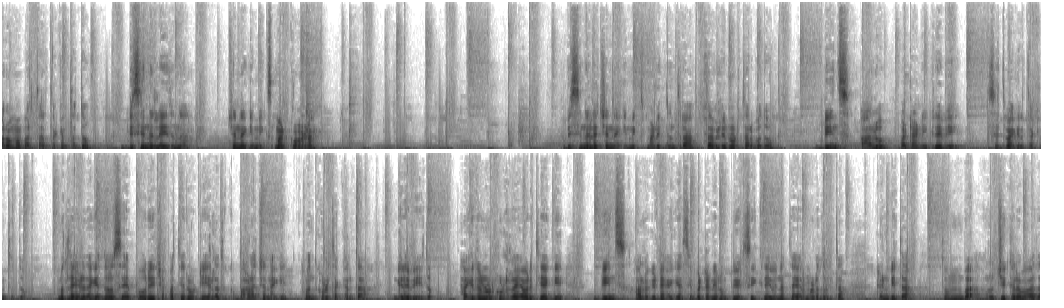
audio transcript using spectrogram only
ಅರೋಮ ಬರ್ತಾ ಇರ್ತಕ್ಕಂಥದ್ದು. ಬಿಸಿನಲ್ಲೇ ಇದನ್ನು ಚೆನ್ನಾಗಿ ಮಿಕ್ಸ್ ಮಾಡ್ಕೊಳ್ಳೋಣ. ಬಿಸಿನಲ್ಲೇ ಚೆನ್ನಾಗಿ ಮಿಕ್ಸ್ ಮಾಡಿದ ನಂತರ ತಾವಿಲ್ಲಿ ನೋಡ್ತಾ ಇರ್ಬೋದು. ಬೀನ್ಸ್, ಆಲೂ, ಬಟಾಣಿ, ಗ್ರೇವಿ ಸಿದ್ಧವಾಗಿರ್ತಕ್ಕಂಥದ್ದು. ಮೊದಲೇ ಹೇಳಿದಾಗೆ ದೋಸೆ, ಪೂರಿ, ಚಪಾತಿ, ರೋಟಿ ಎಲ್ಲದಕ್ಕೂ ಬಹಳ ಚೆನ್ನಾಗಿ ಹೊಂದ್ಕೊಳ್ತಕ್ಕಂಥ ಗ್ರೇವಿ ಇದು. ಹಾಗಿದ್ರೆ ನೋಡ್ಕೊಂಡ್ರಲ್ಲ ಯಾವ ರೀತಿಯಾಗಿ ಬೀನ್ಸ್, ಆಲೂಗಡ್ಡೆ ಹಾಗೆ ಹಸಿ ಬಟಾಣಿನ ಉಪಯೋಗಿಸಿ ಗ್ರೇವಿನ ತಯಾರು ಮಾಡೋದು ಅಂತ ಖಂಡಿತ ತುಂಬ ರುಚಿಕರವಾದ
